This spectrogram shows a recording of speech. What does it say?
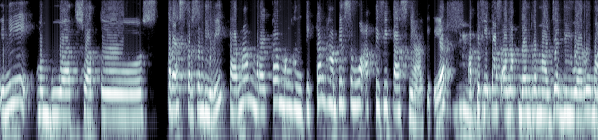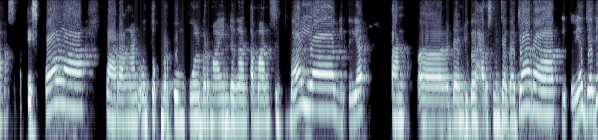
ini membuat suatu stres tersendiri karena mereka menghentikan hampir semua aktivitasnya gitu ya. Hmm. Aktivitas anak dan remaja di luar rumah seperti sekolah, larangan untuk berkumpul bermain dengan teman sebaya gitu ya. Tan, uh, dan juga harus menjaga jarak gitu ya. Jadi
